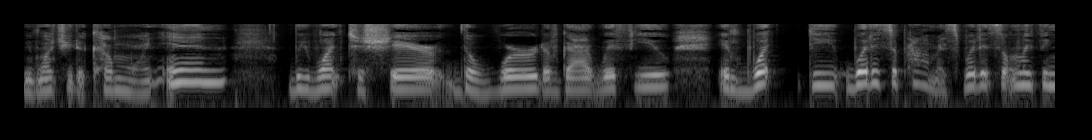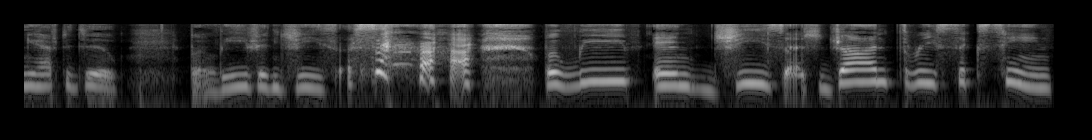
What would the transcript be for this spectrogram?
We want you to come on in. We want to share the word of God with you. And what do you, what is the promise? What is the only thing you have to do? Believe in Jesus. Believe in Jesus. John 3 16.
